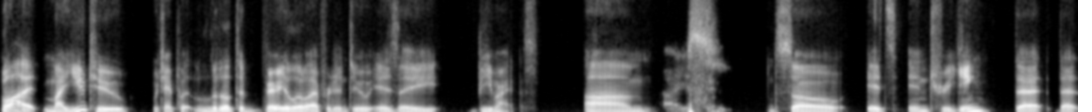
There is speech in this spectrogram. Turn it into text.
But my YouTube, which I put little to very little effort into, is a B minus. Um, Nice. So it's intriguing that that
